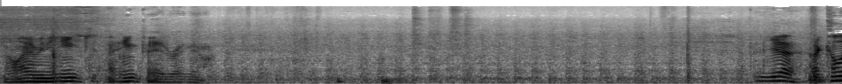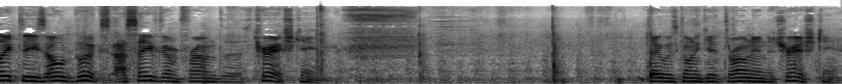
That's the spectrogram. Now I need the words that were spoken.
I don't have any ink, an ink pad right now. Yeah, I collect these old books. I saved them from the trash can. They was going to get thrown in the trash can.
